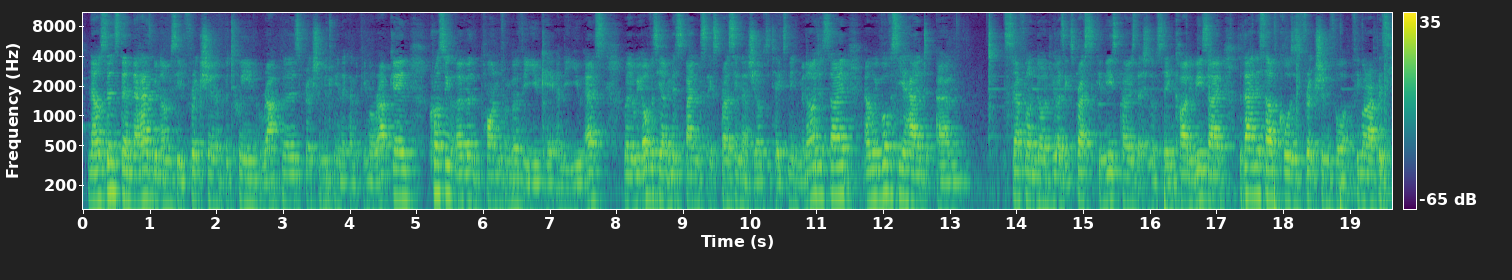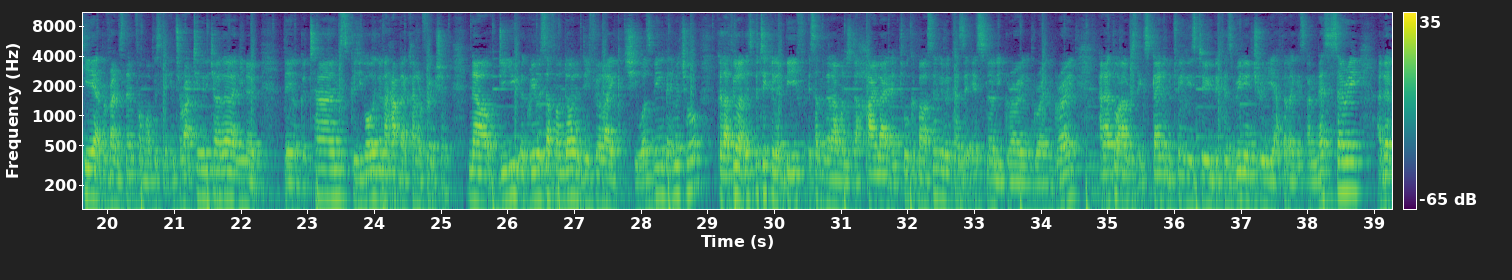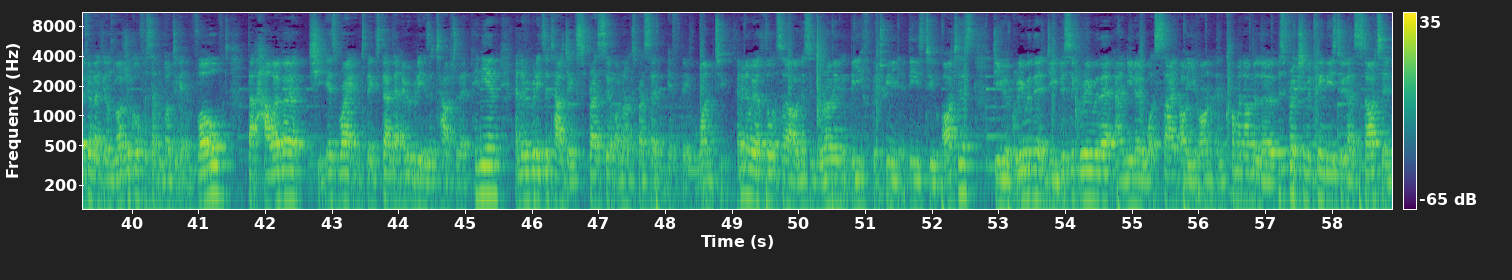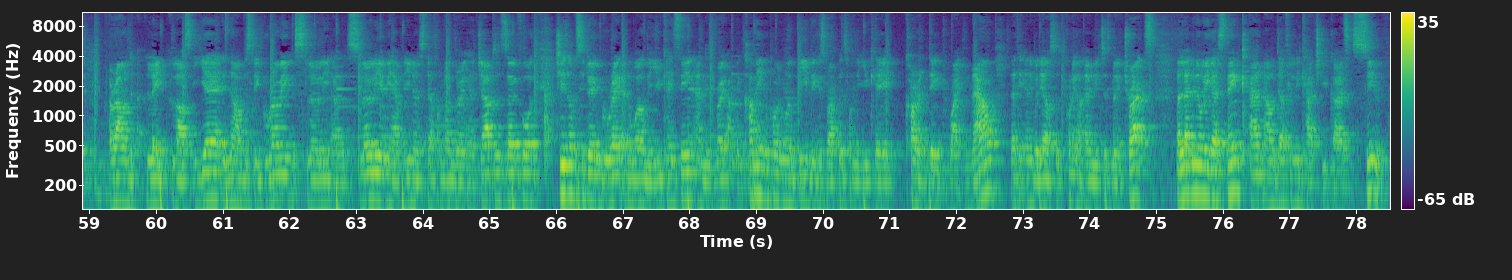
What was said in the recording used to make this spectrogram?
Now, since then, there has been obviously friction between rappers, friction between the kind of female rap game, crossing over the pond from both the UK and the US, where we obviously have Miss Banks expressing that she obviously takes Nicki Minaj's side, and we've obviously had um, Stefflon Don, who has expressed in these posts that she's obviously taking Cardi B's side. So that in itself causes friction for female rappers here. Prevents them from obviously interacting with each other and, you know, being on good terms because you're always going to have that kind of friction. Now, do you agree with Stefflon Don and do you feel like she was being a bit immature? Because I feel like this particular beef is something that I wanted to highlight and talk about simply because it is slowly growing and growing and growing. And I thought I would just explain it between these two because really and truly I feel like it's unnecessary. I don't feel like it was logical for Stefflon Don to get involved. But however, she is right and to the extent that everybody is entitled to their opinion and everybody is entitled to express it or not express it if they want to. Let me know what your thoughts are on this growing beef between these two artists. Do you agree with it? Do you disagree with it? And you know, what side are you on? And comment down below. This friction between these two that started around late last year is now obviously growing slowly and slowly. And we have, you know, Stefflon Don throwing her jabs and so forth. She's obviously doing great and well in the UK scene and is very up and coming. Probably one of the biggest rappers from the UK current date right now. I don't think anybody else is putting out any as many tracks. But let me know what you guys think and I'll definitely catch you guys soon.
